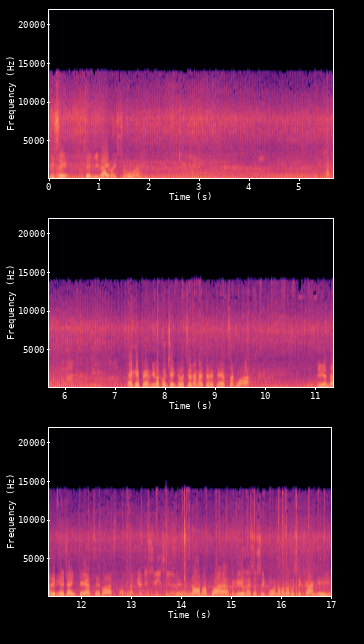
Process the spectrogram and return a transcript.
Sì, se, se gli dai vai su, eh. È che perdi la concentrazione a mettere terza qua. Devi andare via già in terza e basta. Per via di Sisi, eh? Se- no, ma qua, perché io ho messo seconda, ma dopo se cambi...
